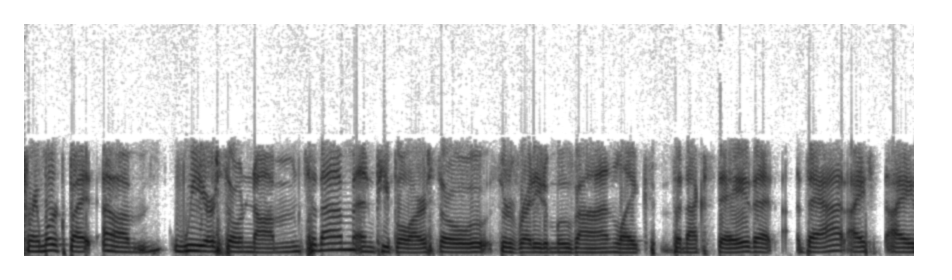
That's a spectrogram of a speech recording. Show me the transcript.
framework, but um, we are so numb to them, and people are so sort of ready to move on, like the next day. That that I I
